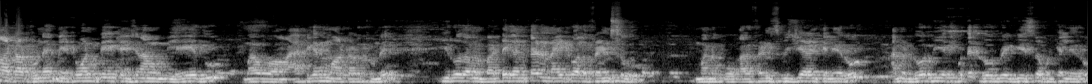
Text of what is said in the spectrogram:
మాట్లాడుతుండే. ఎటువంటి టెన్షన్ ఆమె లేదు. హ్యాపీగానే మాట్లాడుతుండే. ఈరోజు ఆమె బర్త్డే కనుక నైట్ వాళ్ళ ఫ్రెండ్స్ మనకు వాళ్ళ ఫ్రెండ్స్ విజ్ చేయడానికి వెళ్ళారు. ఆమె డోర్ తీయకపోతే డోర్ బ్రేక్ చేసి లోపలికి వెళ్ళారు.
